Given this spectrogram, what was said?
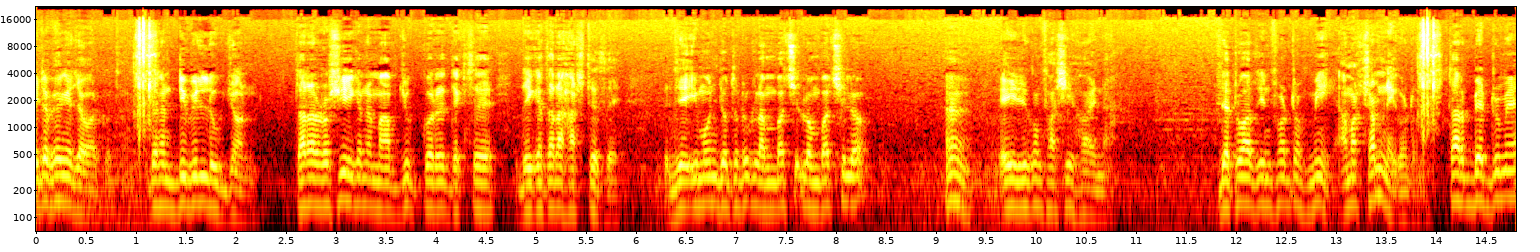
এটা ভেঙে যাওয়ার কথা। দেখেন ডিবির লোকজন, তারা রশি এখানে মাপযুগ করে দেখছে, দেখে তারা হাসতেছে। যে ইমন যতটুকু লম্বা লম্বা ছিল হ্যাঁ এইরকম ফাঁসি হয় না। That was in front of me আমার সামনে ঘটনা। তার বেডরুমে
